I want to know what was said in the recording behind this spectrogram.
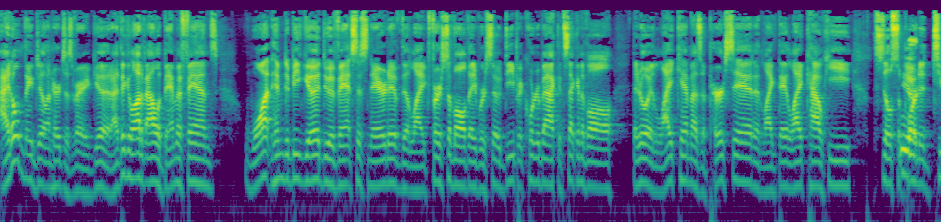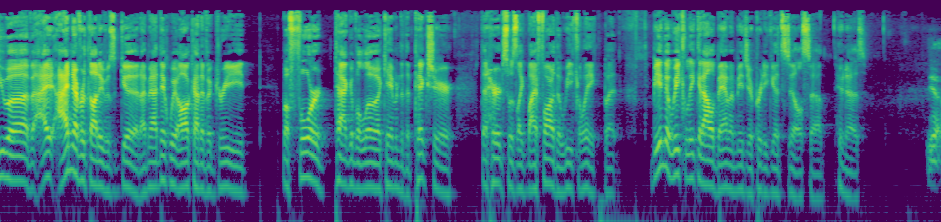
I don't think Jalen Hurts is very good. I think a lot of Alabama fans want him to be good to advance this narrative that, like, first of all, they were so deep at quarterback, and second of all, they really like him as a person, and like they like how he still supported Tua. But I, I never thought he was good. I mean, I think we all kind of agreed before Tagovailoa came into the picture that Hurts was like by far the weak link. But being the weak link at Alabama means you're pretty good still. So who knows? Yeah.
